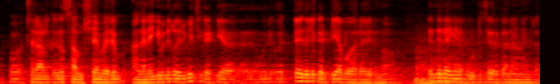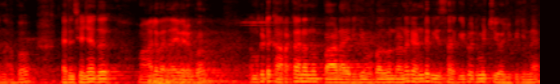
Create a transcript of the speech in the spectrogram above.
അപ്പോൾ ചില ആൾക്കൊക്കെ സംശയം വരും. അങ്ങനെയെങ്കിൽ പിന്നെ ഒരുമിച്ച് കെട്ടിയ ഒരു ഒറ്റ ഇതിൽ കെട്ടിയാൽ പോരായിരുന്നു. എന്തിനാ ഇങ്ങനെ കൂട്ടിച്ചേർക്കാനാണെങ്കിലെന്ന്. അപ്പോൾ കാര്യം വെച്ച് ഇത് മാല വലുതായി വരുമ്പോൾ നമുക്കിട്ട് കറക്കാനൊന്നും പാടായിരിക്കും. അപ്പോൾ അതുകൊണ്ടാണ് രണ്ട് പീസാക്കിയിട്ട് ഒരുമിച്ച് യോജിപ്പിക്കുന്നത്.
